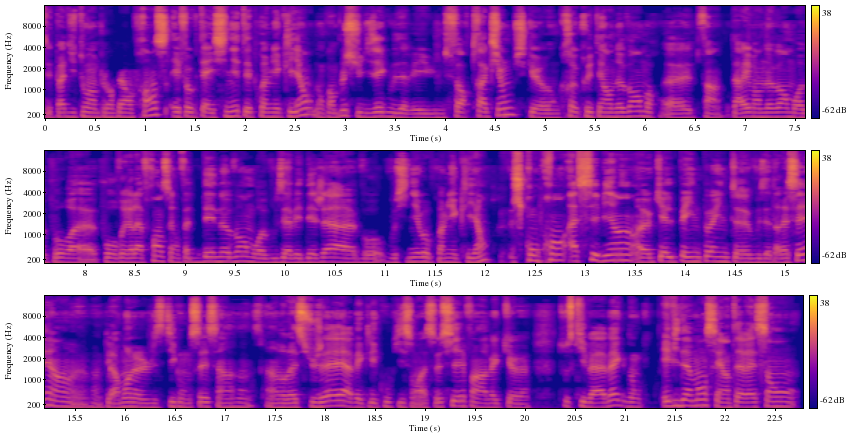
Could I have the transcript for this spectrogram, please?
t'es pas du tout implanté en France, et faut que t'ailles signer tes premiers clients. Donc en plus, tu disais que vous avez eu une forte traction, puisque donc recruté en novembre, euh, enfin, t'arrives en novembre pour euh, pour ouvrir la France, et en fait, dès novembre, vous avez déjà vos, vous signez vos premiers clients. Je comprends assez bien euh, quel pain point vous adressez. Hein. clairement, la logistique, on le sait, c'est un, un, vrai sujet, avec les coûts qui sont associés, enfin, avec tout ce qui va avec. Donc évidemment, c'est intéressant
